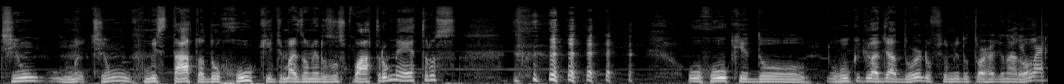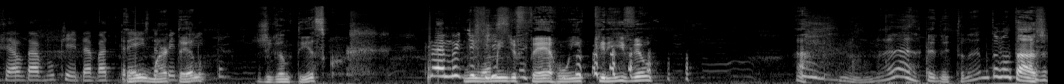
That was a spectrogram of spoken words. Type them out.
Tinha, um, tinha um- uma estátua do Hulk de mais ou menos uns 4 metros. o Hulk do. O Hulk gladiador do filme do Thor E o Ragnarok. Marcelo dava o quê? Dava três um da martelo gigantesco. Não é muito Um difícil. homem de ferro incrível. Ah, não, é, Pedrita, não é muita vantagem.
